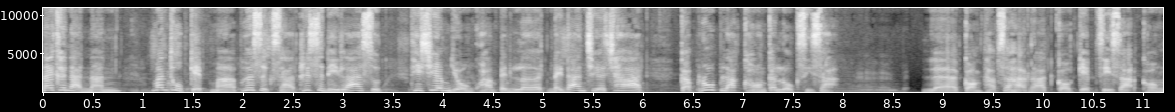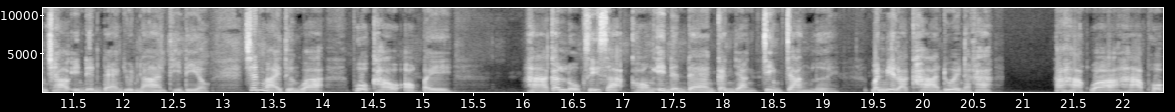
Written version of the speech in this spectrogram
ในขณะนั้นมันถูกเก็บมาเพื่อศึกษาทฤษฎีล่าสุดที่เชื่อมโยงความเป็นเลิศในด้านเชื้อชาติ กับรูปลักษณ์ของกะโหลกศีรษะ และกองทัพสหรัฐก็เก็บศีรษะของชาวอินเดียนแดงอยู่นานทีเดียว ฉันหมายถึงว่าพวกเขาออกไป หากะโหลกศีรษะของอินเดียนแดงกันอย่างจริงจังเลย มันมีราคาด้วยนะคะ ถ้าหากว่าหาพบ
